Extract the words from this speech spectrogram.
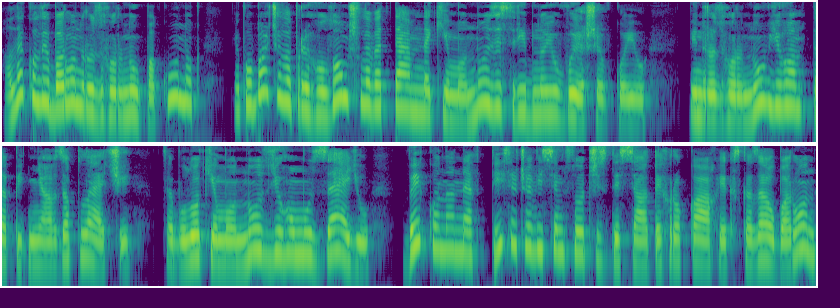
Але коли барон розгорнув пакунок, я побачила приголомшливе темне кімоно зі срібною вишивкою. Він розгорнув його та підняв за плечі. Це було кімоно з його музею, виконане в 1860-х роках, як сказав барон,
